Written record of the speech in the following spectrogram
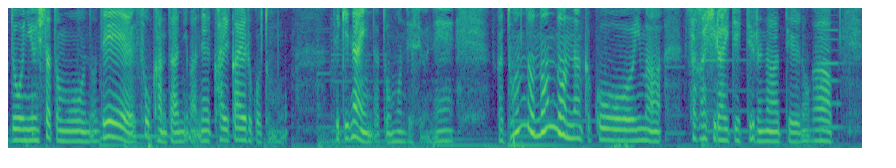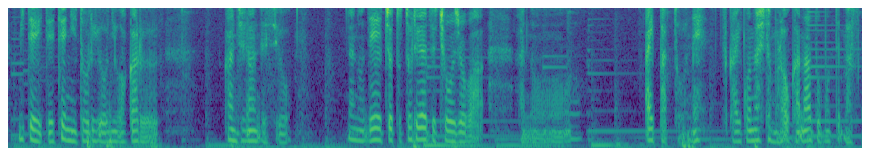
導入したと思うのでそう簡単にはね買い替えることもできないんだと思うんですよね。だからどんどんどんどんなんかこう今差が開いていってるなっていうのが見ていて手に取るように分かる感じなんですよ。なのでちょっととりあえず長女はあの iPad をね使いこなしてもらおうかなと思ってます。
